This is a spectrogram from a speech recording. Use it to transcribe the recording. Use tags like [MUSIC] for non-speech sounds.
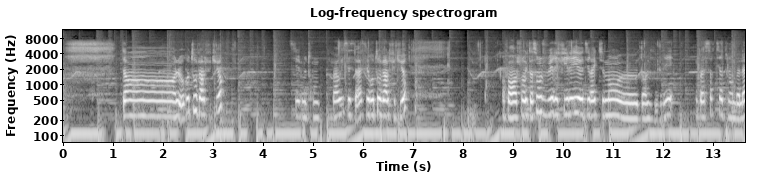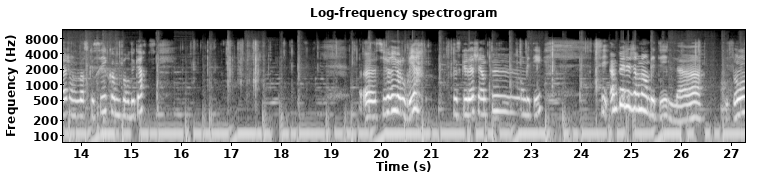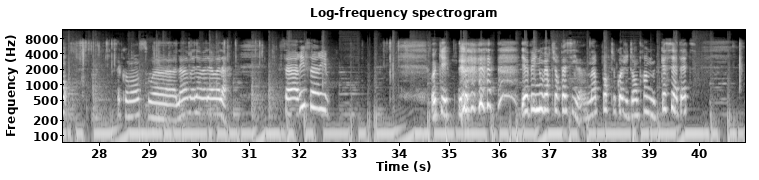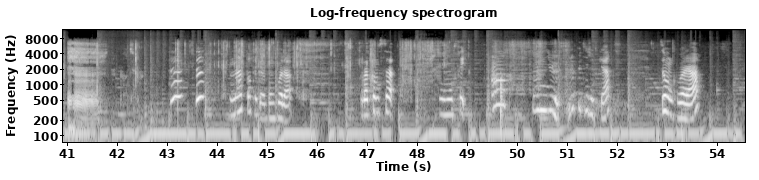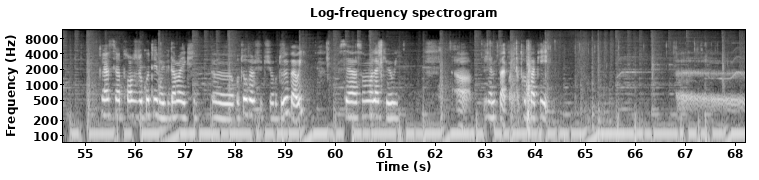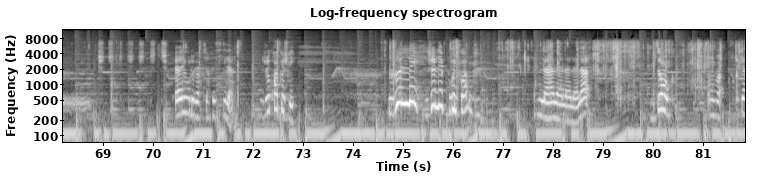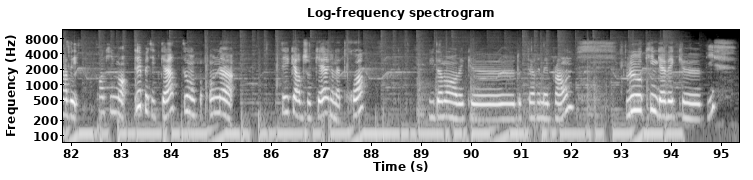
dans le Retour vers le futur. Si je me trompe pas, oui, c'est ça. C'est Retour vers le futur. Enfin, de toute façon, je vérifierai euh, directement euh, dans le livret. On va sortir de l'emballage, on va voir ce que c'est comme genre de carte. Euh, si j'arrive à l'ouvrir, [LAUGHS] parce que là suis un peu embêtée. C'est un peu légèrement embêté. Là, c'est bon. Ça commence, voilà, voilà, voilà, voilà. Ça arrive, ça arrive. Ok. [LAUGHS] Il y avait une ouverture facile. N'importe quoi, j'étais en train de me casser la tête. N'importe quoi. Donc voilà. On va comme ça. Vous montrer en mieux le petit jeu de cartes. Donc voilà. Là c'est la tranche de côté. Bon évidemment écrit euh, Retour vers le futur 2. Bah oui. C'est à ce moment là que oui. Ah, j'aime pas quand il y a trop de papier. Euh... Elle est où l'ouverture facile? Je crois que je l'ai. Je l'ai, je l'ai pour une fois. Là, là, là, là, là. Donc, on va regarder tranquillement les petites cartes. Donc, on a des cartes Joker, il y en a trois. Évidemment avec euh, Dr. Emmett Brown. Le Hawking avec euh, Biff.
